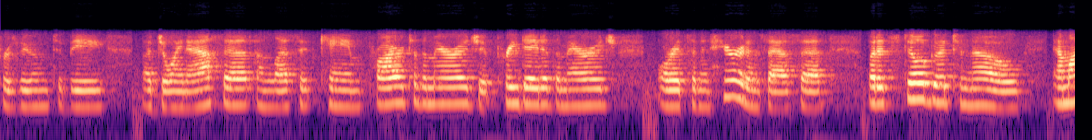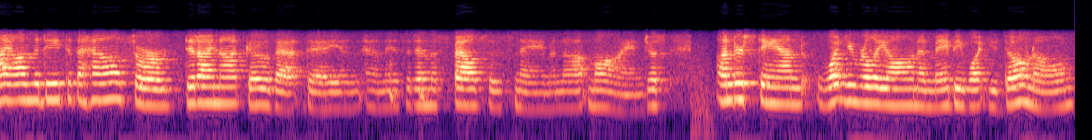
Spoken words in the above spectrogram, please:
presumed to be a joint asset unless it came prior to the marriage, it predated the marriage, or it's an inheritance asset. But it's still good to know, am I on the deed to the house, or did I not go that day, and, and is it in the spouse's name and not mine? Just understand what you really own and maybe what you don't own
